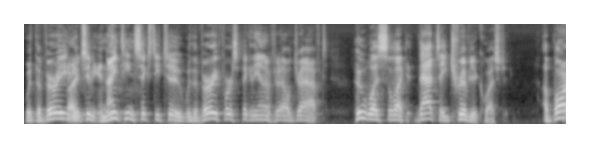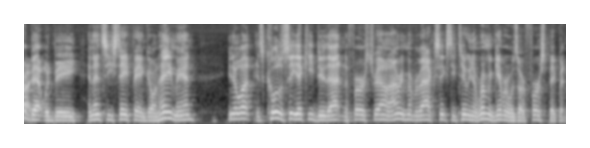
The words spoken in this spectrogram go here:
with the very Right. excuse me, in 1962, with the very first pick of the NFL draft, who was selected? That's a trivia question. A bar Right. bet would be an NC State fan going, "Hey, man, you know what? It's cool to see Icky do that in the first round. I remember back 62, you know, Roman Gabriel was our first pick, but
